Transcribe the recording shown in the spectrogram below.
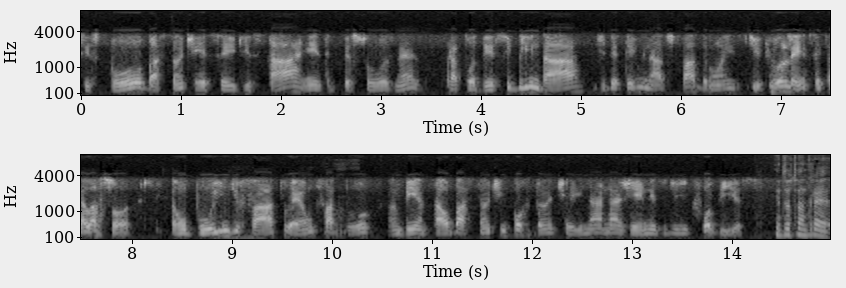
se expor, bastante receio de estar entre pessoas, né, para poder se blindar de determinados padrões de violência que ela sofre. Então, o bullying, de fato, é um fator ambiental bastante importante aí na, na gênese de fobias. E, doutor André,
